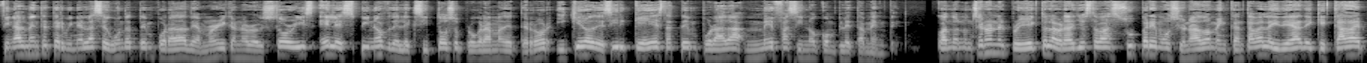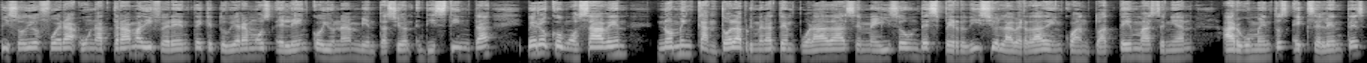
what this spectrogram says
Finalmente terminé la segunda temporada de American Horror Stories, el spin-off del exitoso programa de terror, y quiero decir que esta temporada me fascinó completamente. Cuando anunciaron el proyecto, la verdad yo estaba súper emocionado, me encantaba la idea de que cada episodio fuera una trama diferente, que tuviéramos elenco y una ambientación distinta, pero como saben, no me encantó la primera temporada, se me hizo un desperdicio, la verdad, en cuanto a temas, tenían argumentos excelentes,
